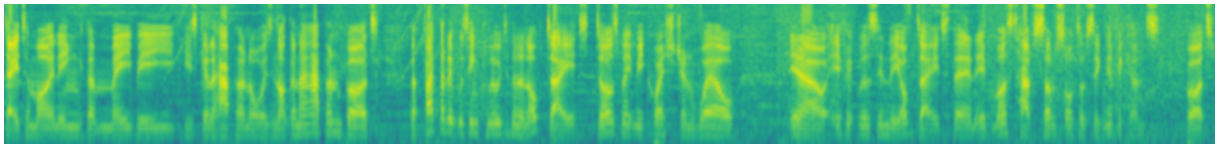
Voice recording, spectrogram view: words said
data mining that maybe is going to happen or is not going to happen, but the fact that it was included in an update does make me question, well, you know, if it was in the update, then it must have some sort of significance. But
